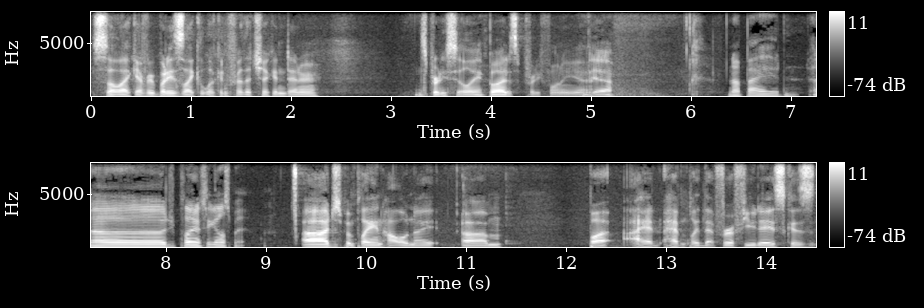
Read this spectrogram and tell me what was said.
So like everybody's like looking for the chicken dinner. It's pretty silly, But but it's pretty funny, yeah. yeah. Not bad. Uh, did you play anything else, Matt? Uh, I just been playing Hollow Knight, um, but I had haven't played that for a few days because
